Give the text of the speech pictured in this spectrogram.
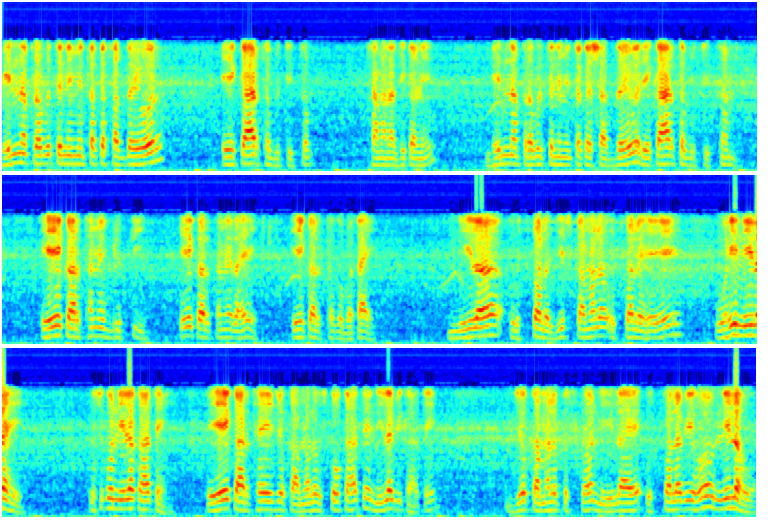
भिन्न प्रवृत्ति निमित्त के शब्द और एकार्थ वृत्तित्व समानाधिकरण। भिन्न प्रवृत्ति निमित्त का शब्द और एकार्थ वृत्तित्व एक अर्थ में वृत्ति, एक अर्थ में रहे, एक अर्थ को बताए। नील उत्पल, जिस कमल उत्पल है, वही नील है। उसको नील कहते हैं। तो एक अर्थ है जो कमल उसको कहते हैं, नील भी कहते हैं। जो कमल पुष्प नील उत्पल भी हो, नील हो,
